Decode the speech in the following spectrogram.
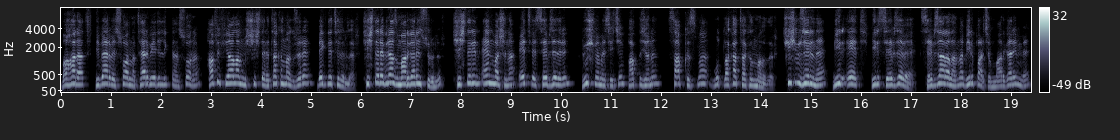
baharat, biber ve soğanla terbiye edildikten sonra hafif yağlanmış şişlere takılmak üzere bekletilirler. Şişlere biraz margarin sürülür. Şişlerin en başına et ve sebzelerin düşmemesi için patlıcanın sap kısmı mutlaka takılmalıdır. Şiş üzerine bir et, bir sebze ve sebze aralarına bir parça margarin ve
